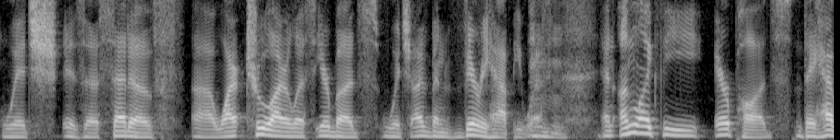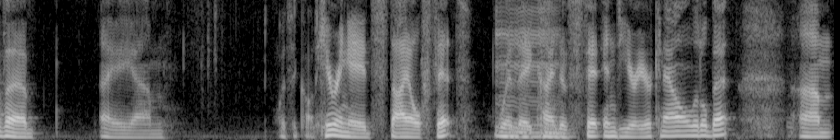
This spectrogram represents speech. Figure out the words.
which is a set of uh, wire- true wireless earbuds, which I've been very happy with. Mm-hmm. And unlike the AirPods, they have a a um, what's it called hearing aid style fit where they kind Mm. of fit into your ear canal a little bit. Um,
